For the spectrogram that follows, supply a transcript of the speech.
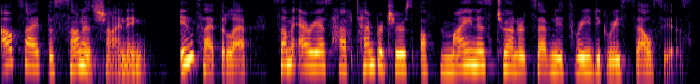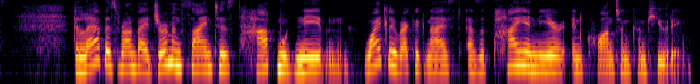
Outside, the sun is shining, Inside the lab, some areas have temperatures of minus 273 degrees Celsius. The lab is run by German scientist Hartmut Neven, widely recognized as a pioneer in quantum computing.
